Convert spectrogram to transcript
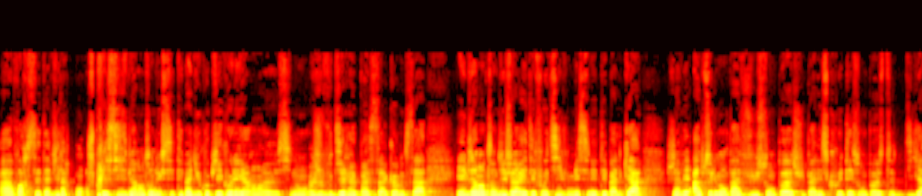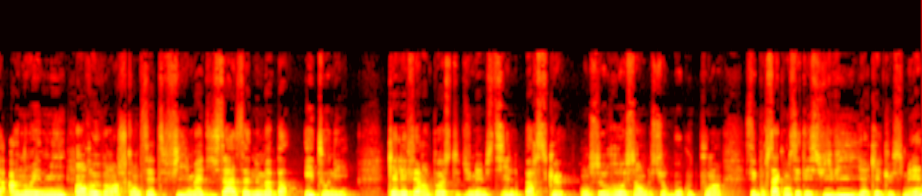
à avoir cet avis-là. Bon, je précise bien entendu que c'était pas du copier-coller, hein, euh, sinon je vous dirais pas ça comme ça. Et bien entendu, j'aurais été fautive, mais ce n'était pas le cas. J'avais absolument pas vu son poste, je suis pas allée scruter son poste d'il y a un an et demi. En revanche, quand cette fille m'a dit ça, ça ne m'a pas étonnée qu'elle ait fait un post du même style parce que on se ressemble sur beaucoup de points. C'est pour ça qu'on s'était suivi il y a quelques semaines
